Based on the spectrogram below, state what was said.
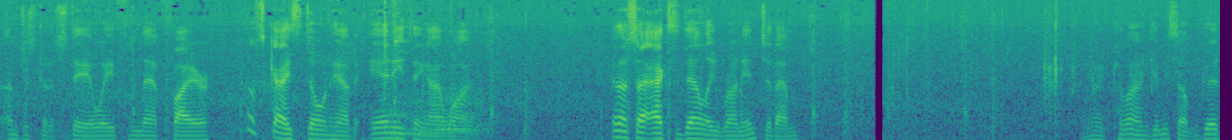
what? I'm just going to stay away from that fire. Those guys don't have anything I want. Unless I accidentally run into them. Alright, come on. Give me something good.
